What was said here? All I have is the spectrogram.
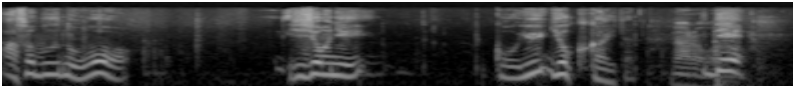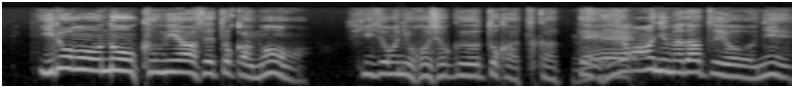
遊ぶのを非常にこうよよく描いてある。なるほど。で色の組み合わせとかも非常に補色とか使ってね。非常に目立つように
